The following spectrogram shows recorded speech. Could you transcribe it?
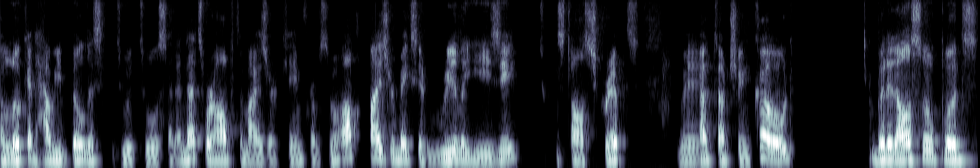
a look at how we build this into a tool set. And that's where Optmyzr came from. So Optmyzr makes it really easy to install scripts without touching code, but it also puts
